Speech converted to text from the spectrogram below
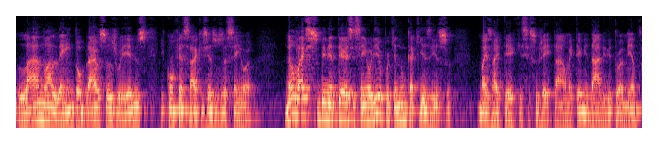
lá no além dobrar os seus joelhos e confessar que Jesus é Senhor. Não vai se submeter a esse senhorio porque nunca quis isso, mas vai ter que se sujeitar a uma eternidade de tormento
